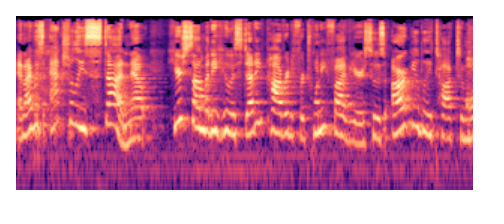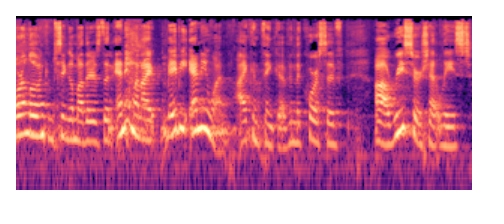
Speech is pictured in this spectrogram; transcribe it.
and I was actually stunned. Now, here's somebody who has studied poverty for 25 years, who's arguably talked to more low income single mothers than anyone I, maybe anyone I can think of in the course of uh, research at least.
